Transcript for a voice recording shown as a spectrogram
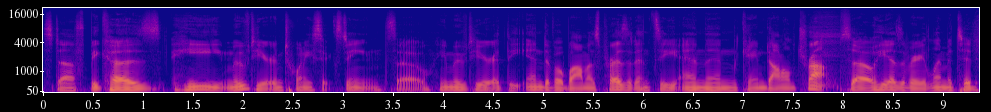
stuff because he moved here in 2016. So he moved here at the end of Obama's presidency and then came Donald Trump. So he has a very limited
